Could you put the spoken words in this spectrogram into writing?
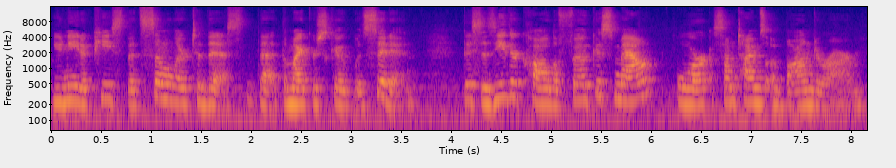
you need a piece that's similar to this that the microscope would sit in. This is either called a focus mount or sometimes a bonder arm.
